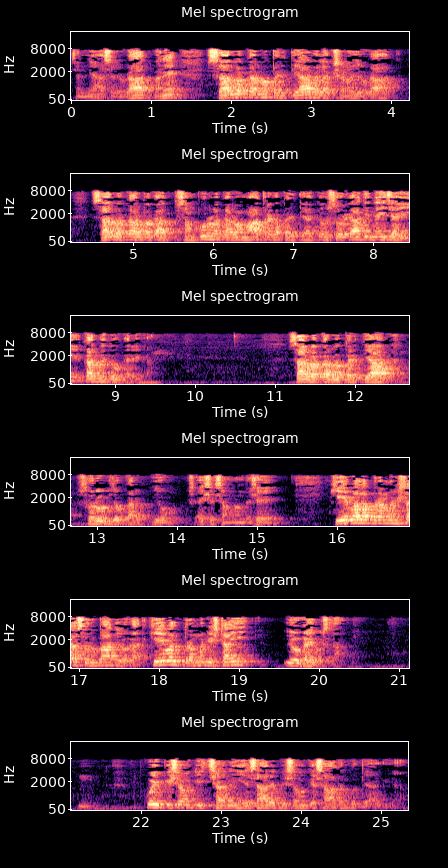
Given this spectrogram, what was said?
संन्यास योगात माने सर्व कर्म परित्याग लक्षण योगात। सर्व कर्म का, संपूर्ण कर्म मात्र का परित्याग क्यों? स्वर्ग आदि नहीं चाहिए। कर्म क्यों करेगा? सर्व कर्म परित्याग स्वरूप जो कर योग ऐसे संबंध से केवल ब्रह्मनिष्ठा स्वरूपात योगा केवल ब्रह्मनिष्ठा ही योग है उसका। हम्म। कोई विषयों की इच्छा नहीं है, सारे विषयों के साधन को त्याग दिया।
